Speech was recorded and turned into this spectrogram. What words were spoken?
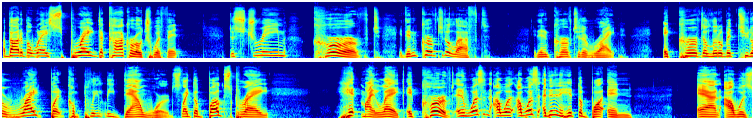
about it. But when I sprayed the cockroach with it, the stream curved. It didn't curve to the left. It didn't curve to the right. It curved a little bit to the right, but completely downwards. Like the bug spray hit my leg. It curved, and it wasn't. I was. I was. I didn't hit the button and I was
